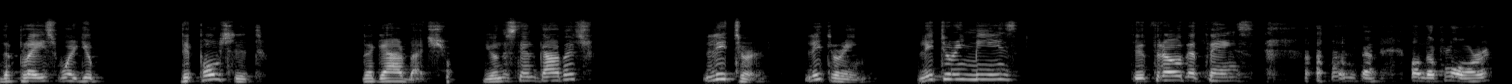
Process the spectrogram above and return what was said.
the place where you deposit the garbage. You understand garbage? Litter, littering. Littering means to throw the things on the, on the floor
